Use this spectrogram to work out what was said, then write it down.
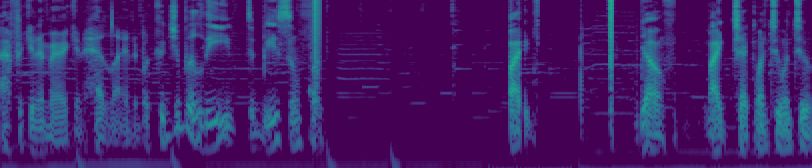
African American headliner. But could you believe to be some fuck Yo, mic check one two one two.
